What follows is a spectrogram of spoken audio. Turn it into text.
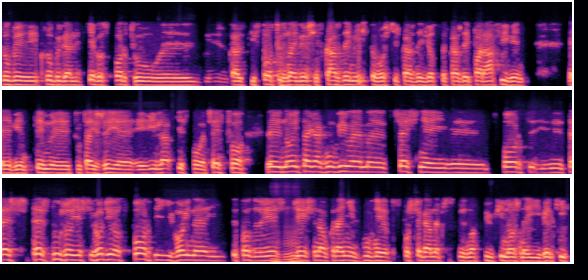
kluby, kluby galickiego sportu, y, galickich sportów znajdują się w każdej miejscowości, w każdej wiosce, w każdej parafii, więc, więc tym y, tutaj żyje irlandzkie społeczeństwo. No i tak jak mówiłem wcześniej, sport też, też dużo, jeśli chodzi o sport i wojnę i to, co mhm. dzieje się na Ukrainie jest głównie spostrzegane przez pryzmat piłki nożnej i wielkich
